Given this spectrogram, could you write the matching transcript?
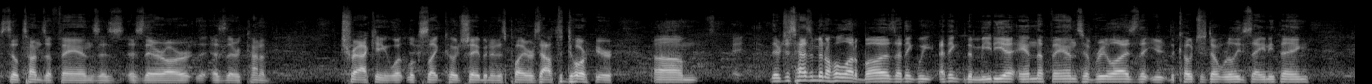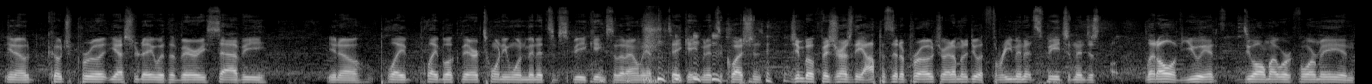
still tons of fans as, as there are as they're kind of tracking what looks like Coach Saban and his players out the door here. Um, there just hasn't been a whole lot of buzz. I think we, I think the media and the fans have realized that the coaches don't really say anything. You know, Coach Pruitt yesterday with a very savvy you know, play playbook there, 21 minutes of speaking, so that I only have to take eight minutes of questions. Jimbo Fisher has the opposite approach, right? I'm going to do a three minute speech and then just let all of you do all my work for me. And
